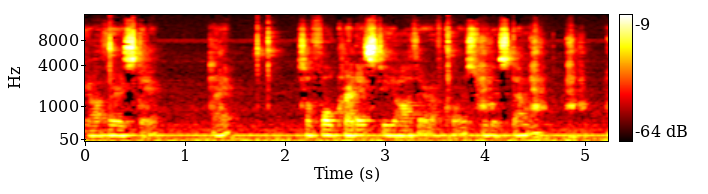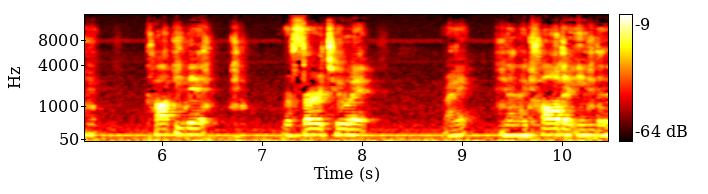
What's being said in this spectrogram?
The author is there, right? So full credits to the author, of course, for this demo. Right? Copied it, refer to it, right? and then I called it in the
